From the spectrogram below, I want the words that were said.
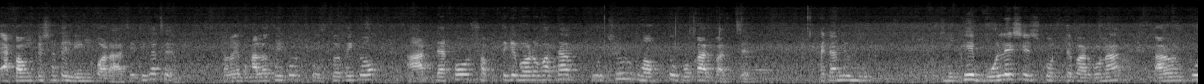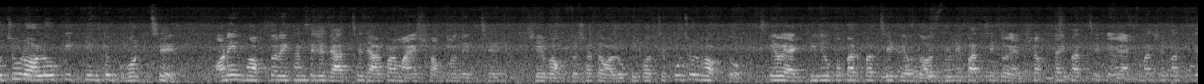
অ্যাকাউন্টের সাথে লিঙ্ক করা আছে, ঠিক আছে? সবাই ভালো থেকো, সুস্থ থেকো। আর দেখো সব থেকে বড় কথা, প্রচুর ভক্ত উপকার পাচ্ছে। এটা আমি মুখে বলে শেষ করতে পারব না, কারণ প্রচুর অলৌকিক কিন্তু ঘটছে। অনেক ভক্তরা এখান থেকে যাচ্ছে, যার পর মায়ের স্বপ্ন দেখছে, সেই ভক্তর সাথে অলৌকিক হচ্ছে, প্রচুর ভক্ত। কেউ একদিনে উপকার পাচ্ছে, কেউ দশ দিনে পাচ্ছে, কেউ এক সপ্তাহে পাচ্ছে, কেউ এক মাসে পাচ্ছে,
